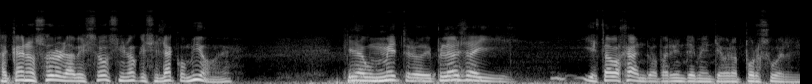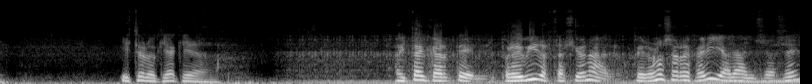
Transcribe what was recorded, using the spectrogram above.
Acá no solo la besó, sino que se la comió. ¿eh? Queda un metro de playa y, y está bajando aparentemente ahora, por suerte. Esto es lo que ha quedado. Ahí está el cartel, prohibido estacionar, pero no se refería a lanchas, ¿eh?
